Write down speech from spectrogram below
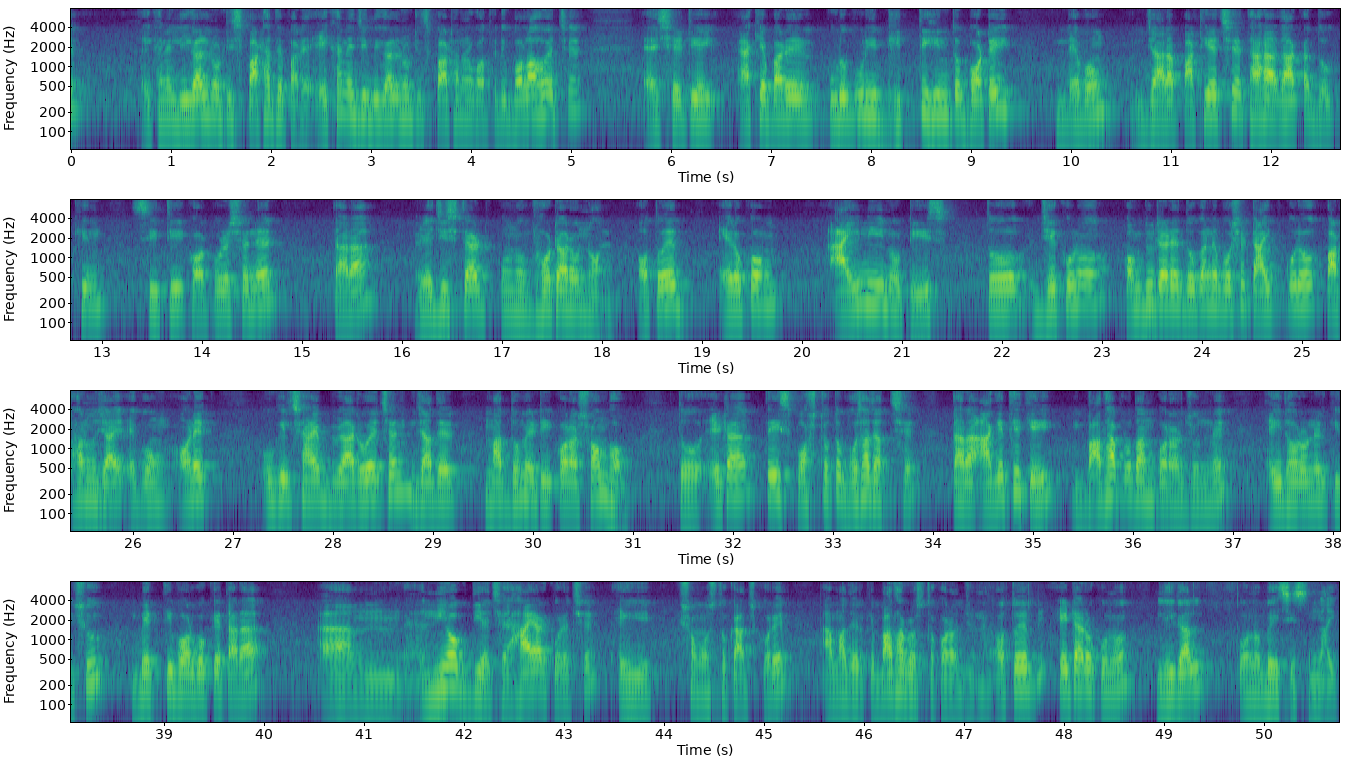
এখানে লিগ্যাল নোটিশ পাঠাতে পারে। এখানে যে লিগ্যাল নোটিশ পাঠানোর কথাটি বলা হয়েছে সেটি একেবারে পুরোপুরি ভিত্তিহীন তো বটেই। এবং যারা পাঠিয়েছে, তারা ঢাকা দক্ষিণ সিটি কর্পোরেশনের তারা রেজিস্টার্ড কোনো ভোটারও নন। অতএব এরকম আইনি নোটিশ তো যে কোনো কম্পিউটারের দোকানে বসে টাইপ করেও পাঠানো যায় এবং অনেক উকিল সাহেবরা রয়েছেন যাদের মাধ্যমে এটি করা সম্ভব। তো এটাতেই স্পষ্টত বোঝা যাচ্ছে, তারা আগে থেকেই বাধা প্রদান করার জন্যে এই ধরনের কিছু ব্যক্তিবর্গকে তারা নিয়োগ দিয়েছে, হায়ার করেছে এই সমস্ত কাজ করে আমাদেরকে বাধাগ্রস্ত করার জন্য। অতএব এটারও কোনো লিগাল কোনো বেসিস নাই।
